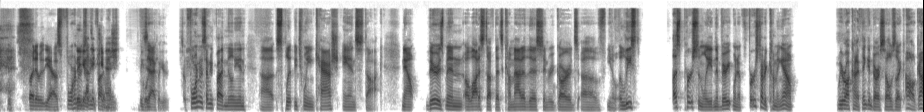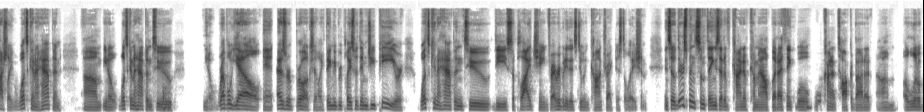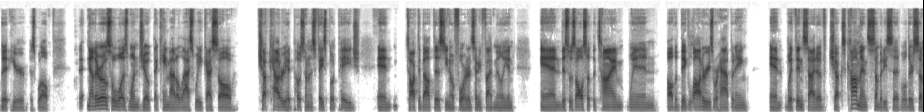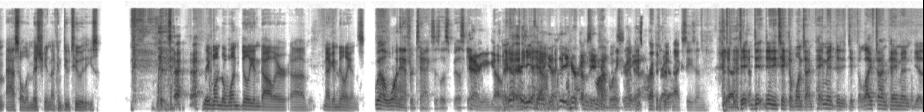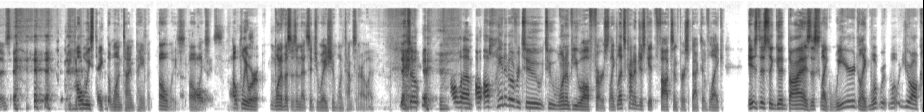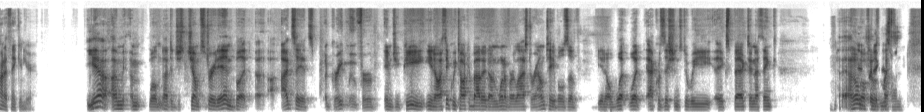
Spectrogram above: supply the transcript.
but it was yeah, it was four They hundred got the seventy five million. cash. Exactly. So 475 million uh, split between cash and stock. Now, there has been a lot of stuff that's come out of this in regards of, you know, at least us personally, in the very when it first started coming out, we were all kind of thinking to ourselves, like, oh gosh, like what's gonna happen? Um, you know, what's gonna happen to you know, Rebel Yell and Ezra Brooks, or like they may be replaced with MGP, or what's going to happen to the supply chain for everybody that's doing contract distillation. And so there's been some things that have kind of come out, but I think we'll we'll kind of talk about it um, a little bit here as well. Now there also was one joke that came out of last week. I saw Chuck Cowdery had posted on his Facebook page and talked about this, you know, 475 million. And this was also at the time when all the big lotteries were happening. And with inside of Chuck's comments, somebody said, Well, there's some asshole in Michigan that can do two of these. They won the $1 billion uh, mega millions. Well, one after taxes. Let's let's get There you go. Yeah, yeah, Yeah, yeah, here comes the Come on, economist. Blake, right? Yeah. He's prepping for tax season. yeah. Did, did, did he take the one-time payment? Did he take the lifetime payment? Yeah, there's. Always take the one time payment. Always, always. Always. Hopefully, we're one of us is in that situation one times in our life. So I'll um I'll, I'll hand it over to to one of you all first. Like, let's kind of just get thoughts and perspective. Like, is this a good buy? Is this like weird? Like, what were, what were you all kind of thinking here? Yeah, I'm. I'm well, not to just jump straight in, but uh, I'd say it's a great move for MGP. You know, I think we talked about it on one of our last roundtables of, you know, what what acquisitions do we expect, and I think I don't know if it was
